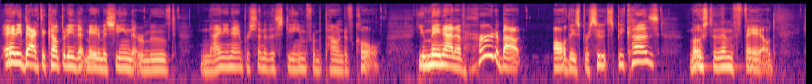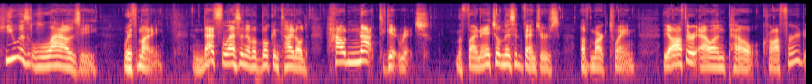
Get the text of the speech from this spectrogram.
And he backed a company that made a machine that removed 99% of the steam from a pound of coal. You may not have heard about all these pursuits because most of them failed. He was lousy with money. And that's the lesson of a book entitled How Not to Get Rich The Financial Misadventures of Mark Twain. The author, Alan Pell Crawford,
